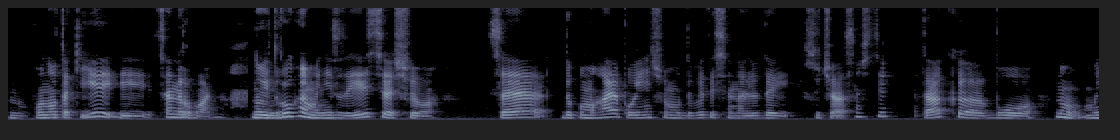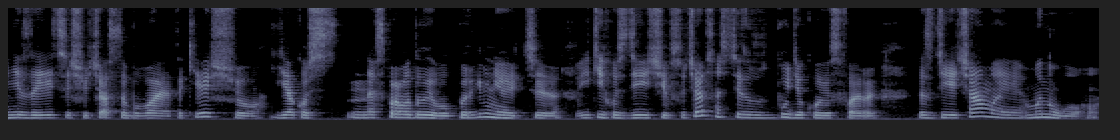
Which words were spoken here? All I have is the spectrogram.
ну, воно так є, і це нормально. Ну і друге, мені здається, що це допомагає по-іншому дивитися на людей сучасності. Так, е, бо ну мені здається, що часто буває таке, що якось несправедливо порівнюють е, якихось діячів сучасності з будь-якої сфери з діячами минулого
